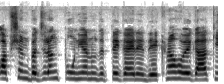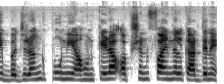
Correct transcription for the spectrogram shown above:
ਆਪਸ਼ਨ ਬਜਰੰਗ ਪੂਨੀਆ ਨੂੰ ਦਿੱਤੇ ਗਏ ਨੇ। ਦੇਖਣਾ ਹੋਵੇਗਾ ਕਿ ਬਜਰੰਗ ਪੂਨੀਆ ਹੁਣ ਕਿਹੜਾ ਆਪਸ਼ਨ ਫਾਈਨਲ ਕਰਦੇ ਨੇ।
